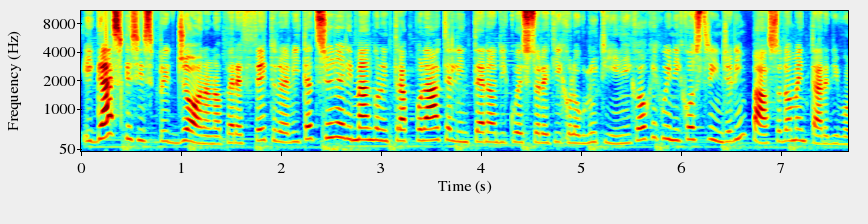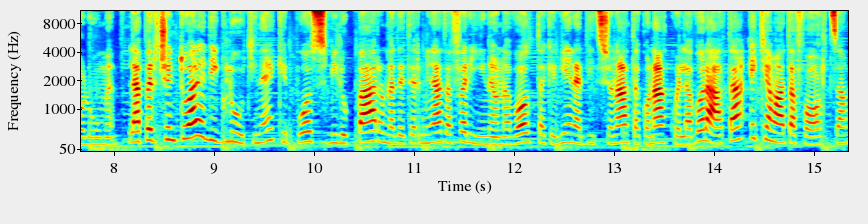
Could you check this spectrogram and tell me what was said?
I gas che si sprigionano per effetto della levitazione rimangono intrappolati all'interno di questo reticolo glutinico che quindi costringe l'impasto ad aumentare di volume. La percentuale di glutine che può sviluppare una determinata farina una volta che viene addizionata con acqua e lavorata è chiamata forza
